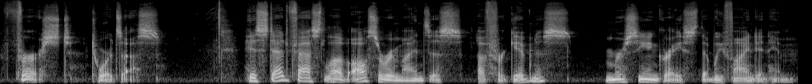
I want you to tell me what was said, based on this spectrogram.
first towards us. His steadfast love also reminds us of forgiveness, mercy, and grace that we find in Him.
